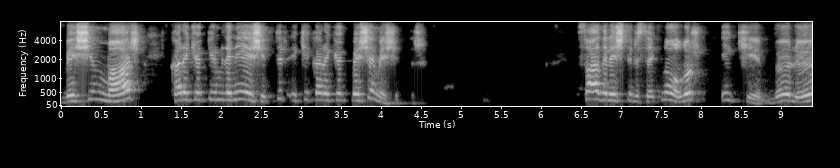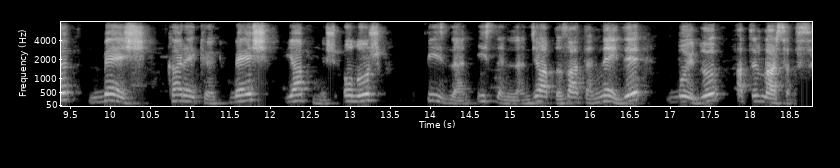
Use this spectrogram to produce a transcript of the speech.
5'im var. Karekök 20'de neye eşittir? 2 karekök 5'e mi eşittir? Sadeleştirirsek ne olur? 2 bölü 5 karekök 5 yapmış olur. Bizden istenilen cevap da zaten neydi? Buydu hatırlarsanız.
